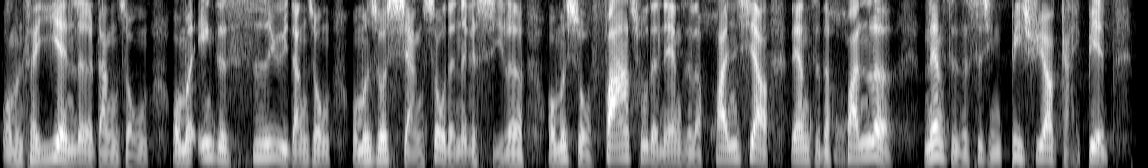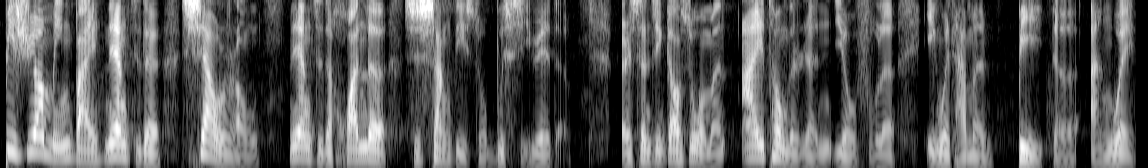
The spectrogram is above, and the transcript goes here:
我们在宴乐当中，我们因着私欲当中，我们所享受的那个喜乐，我们所发出的那样子的欢笑，那样子的欢乐，那样子的事情，必须要改变，必须要明白那样子的笑容，那样子的欢乐是上帝所不喜悦的。而圣经告诉我们，哀痛的人有福了，因为他们必得安慰。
